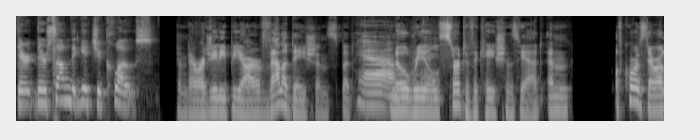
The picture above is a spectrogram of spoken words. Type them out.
there there's some that get you close. And there are GDPR validations, but yeah, no real right. certifications yet. And of course, there are a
